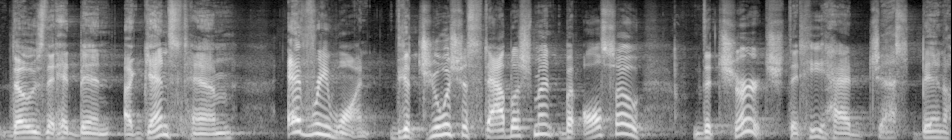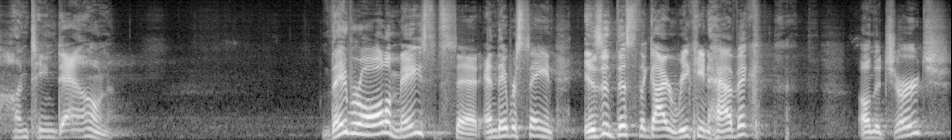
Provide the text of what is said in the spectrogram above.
those that had been against him, everyone, the Jewish establishment, but also the church that he had just been hunting down. They were all amazed, said, and they were saying, Isn't this the guy wreaking havoc on the church?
